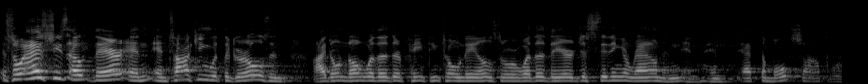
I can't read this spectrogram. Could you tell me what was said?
And so, as she's out there and, and talking with the girls, and I don't know whether they're painting toenails or whether they're just sitting around and, and, and at the malt shop or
